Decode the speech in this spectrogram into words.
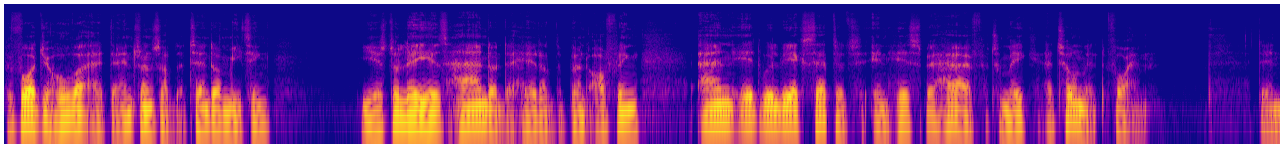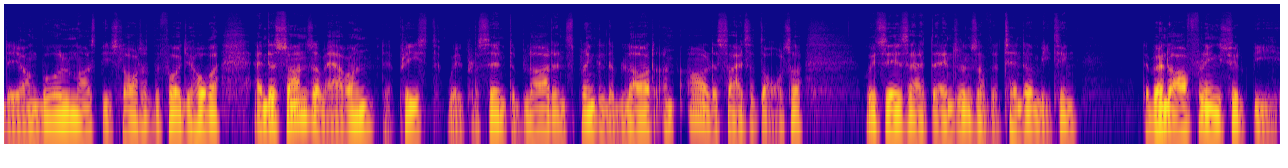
before Jehovah at the entrance of the tent of meeting. He is to lay his hand on the head of the burnt offering, and it will be accepted in his behalf to make atonement for him. Then the young bull must be slaughtered before Jehovah, and the sons of Aaron, the priest, will present the blood and sprinkle the blood on all the sides of the altar, which is at the entrance of the tent of meeting. The burnt offering should be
